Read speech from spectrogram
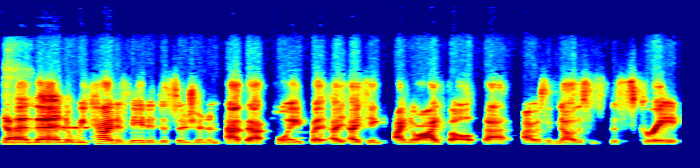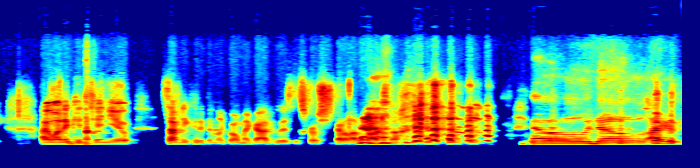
Yeah. And then we kind of made a decision at that point. But I, I think I know I felt that I was like, no, this is this is great. I want to continue. Stephanie could have been like, oh my God, who is this girl? She's got a lot of thoughts no, no. I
